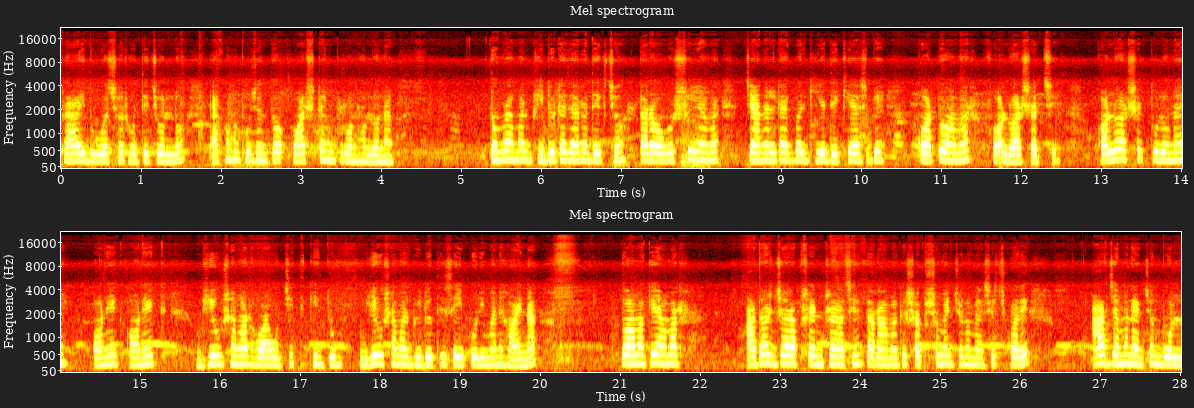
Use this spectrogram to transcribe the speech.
প্রায় দু বছর হতে চলল এখনও পর্যন্ত ওয়াচ টাইম পূরণ হলো না। তোমরা আমার ভিডিওটা যারা দেখছ, তারা অবশ্যই আমার চ্যানেলটা একবার গিয়ে দেখে আসবে কত আমার ফলোয়ার্স আছে। ফলোয়ার্সের তুলনায় অনেক অনেক ভিউস আমার হওয়া উচিত, কিন্তু ভিউস আমার ভিডিওতে সেই পরিমাণে হয় না। তো আমাকে, আমার আদার্স যারা ফ্রেন্ডরা আছে তারা আমাকে সবসময়ের জন্য মেসেজ করে। আজ যেমন একজন বলল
